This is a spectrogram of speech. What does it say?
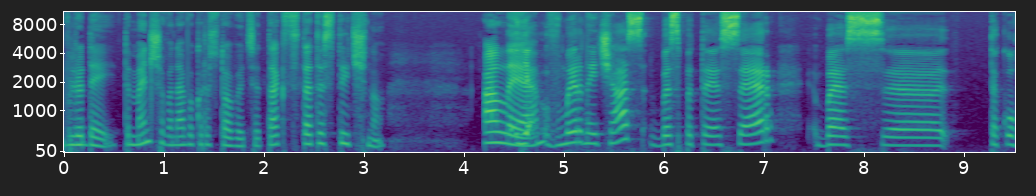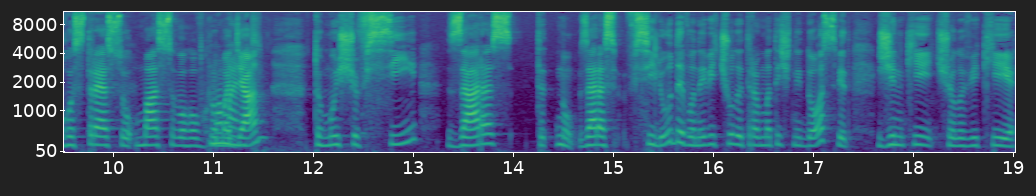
в людей, тим менше вона використовується так статистично. Але Я, в мирний час без ПТСР, без е, такого стресу масового в громадян, Момент. тому що всі зараз. Ну, зараз всі люди вони відчули травматичний досвід. Жінки, чоловіки.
